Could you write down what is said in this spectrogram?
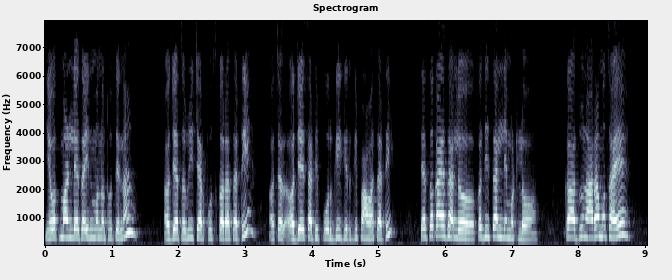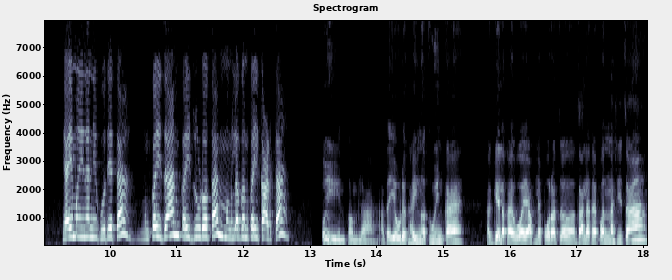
यवतमाळला जाईन म्हणत होते ना? अजयचा विचारपूस करासाठी अच्छा अजयसाठी पोरगी गिरगी पाहासाठी. त्याचं काय झालं? कधी चालले म्हटलं? का अजून आरामच आहे? ह्याही महिना निघू देता. मग काही जाण काही जुडवता मग लग्न काही काढता. होईन कमला. आता एवढं घाईनच होईन काय? गेलं काय वय आपल्या पोराचं? झालं काय पन्नाशीचा?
